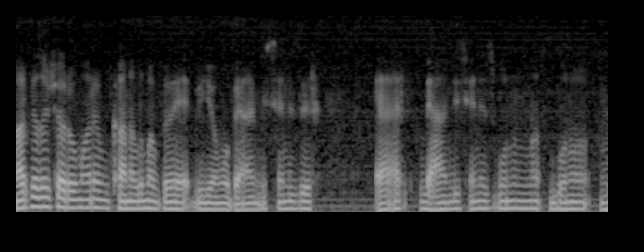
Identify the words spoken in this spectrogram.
Arkadaşlar umarım kanalımı ve videomu beğenmişsinizdir. Eğer beğendiyseniz bunun bunu hmm,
